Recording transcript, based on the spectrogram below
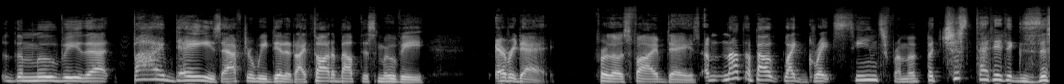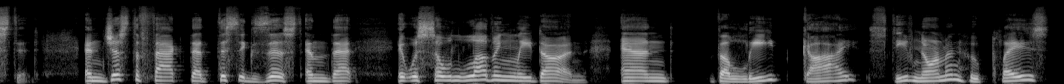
the movie that 5 days after we did it, I thought about this movie every day for those 5 days. Um, not about like great scenes from it, but just that it existed. And just the fact that this exists and that it was so lovingly done. And the lead guy, Steve Norman, who plays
